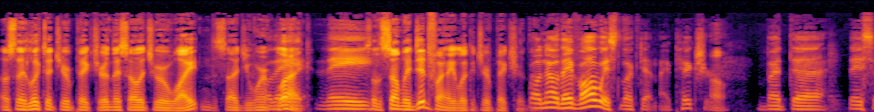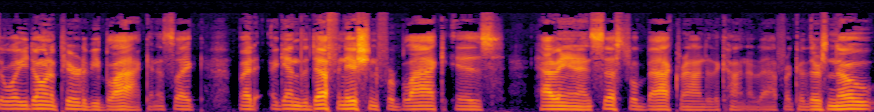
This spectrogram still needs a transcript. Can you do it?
Oh, so they looked at your picture and they saw that you were white and decided you weren't Well, they, black. They So somebody did finally look at your picture. Then. well, no, they've always looked at my picture. Oh. but the, they said, well, you don't appear to be black, and it's like, but again, the definition for black is having an ancestral background to the continent of Africa. There's no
